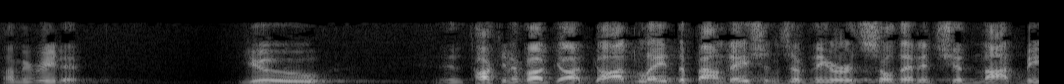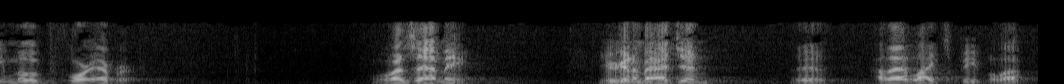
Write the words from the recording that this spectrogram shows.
Let me read it. You, uh, talking about God, God laid the foundations of the earth so that it should not be moved forever. What does that mean? You can imagine the, how that lights people up.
